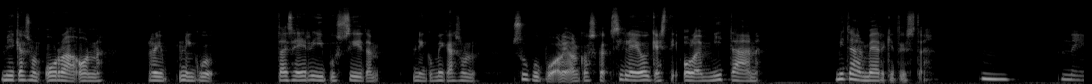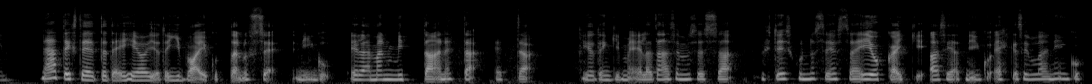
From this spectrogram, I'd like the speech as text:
mikä sun ura on, ri, niin kuin, tai se ei riipu siitä, niin kuin mikä sun sukupuoli on, koska sillä ei oikeasti ole mitään, mitään merkitystä. Mm. Niin. Näettekö te, että teihin on jotenkin vaikuttanut se niin kuin elämän mittaan, että, että jotenkin me eletään semmoisessa yhteiskunnassa, jossa ei ole kaikki asiat niin kuin ehkä sillä niin kuin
